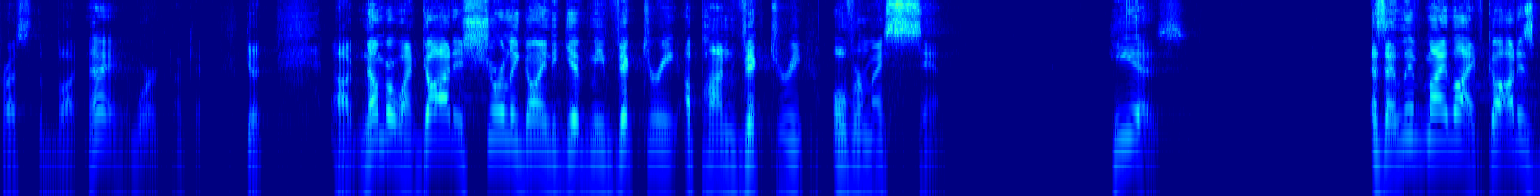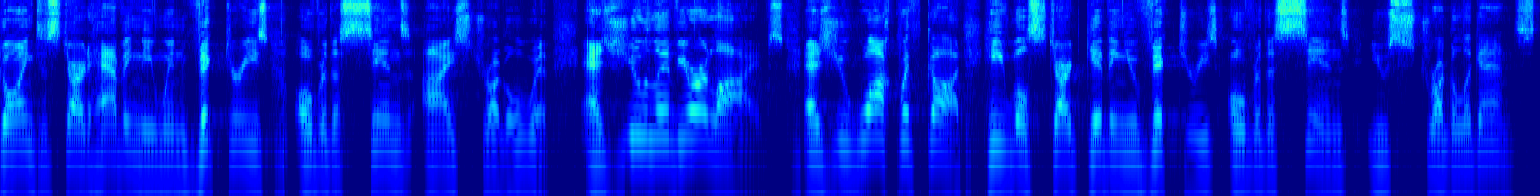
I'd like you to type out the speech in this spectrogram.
pressed the button. Hey, it worked. Okay, good. Uh, number one, God is surely going to give me victory upon victory over my sin. He is. As I live my life, God is going to start having me win victories over the sins I struggle with. As you live your lives, as you walk with God, He will start giving you victories over the sins you struggle against.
